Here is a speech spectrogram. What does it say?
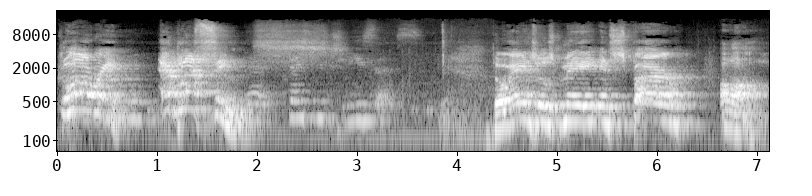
glory, and Yes. blessings. Thank you, Jesus. Though angels may inspire awe.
